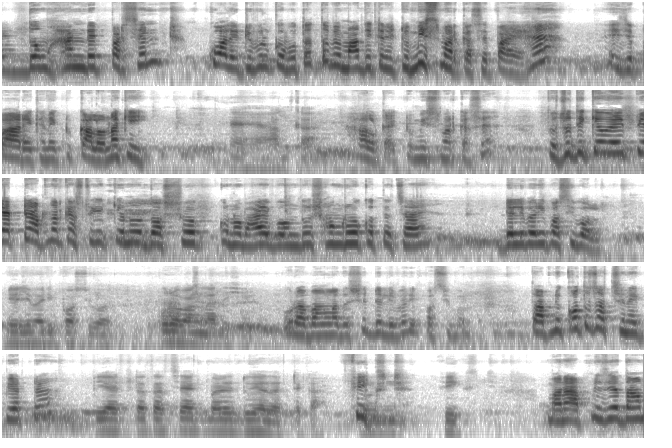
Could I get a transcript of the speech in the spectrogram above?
একদম হান্ড্রেড পার্সেন্ট কোয়ালিটিফুল কবুতর তবে মাদিটার একটু মিসমার্ক আছে পায়ে হ্যাঁ? এই যে পার এখানে একটু কালো নাকি? হ্যাঁ হ্যাঁ হালকা। হালকা একটু মিসমার্ক আছে। তো যদি কেউ এই পেয়ারটা আপনার কাছ থেকে কোনো দর্শক কোনো ভাই বন্ধু সংগ্রহ করতে চায় ডেলিভারি পসিবল ডেলিভারি পসিবল পুরো বাংলাদেশে। পুরো বাংলাদেশে ডেলিভারি পসিবল তো আপনি কত চাচ্ছেন এই পেয়ারটা? পেয়ারটা চাচ্ছে একবারে দুই হাজার টাকা। ফিক্সড ফিক্সড মানে আপনি যে দাম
